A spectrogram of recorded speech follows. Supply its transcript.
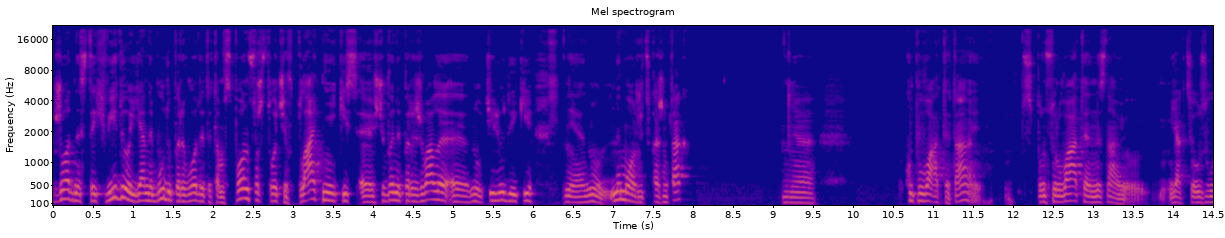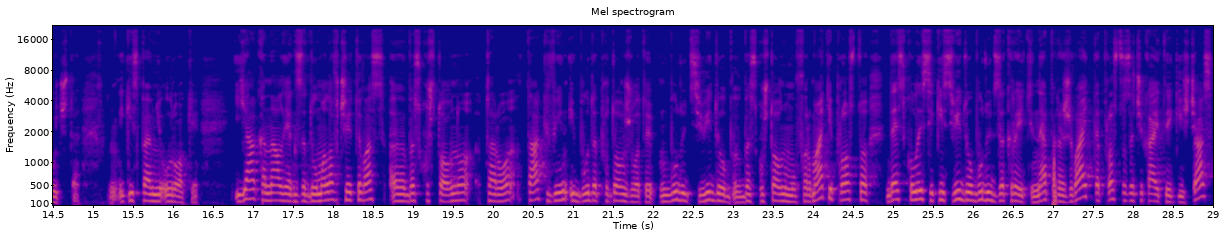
Жодне з тих відео я не буду переводити там в спонсорство чи в платні якісь, е, щоб ви не переживали. е, Ну, ті люди, які е, ну, не можуть, скажімо так. Купувати, та, спонсорувати, не знаю, як це озвучити, якісь певні уроки. Я канал, як задумала вчити вас е, безкоштовно таро, так він і буде продовжувати. Будуть ці відео в безкоштовному форматі. Просто десь колись якісь відео будуть закриті. Не переживайте, просто зачекайте якийсь час,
